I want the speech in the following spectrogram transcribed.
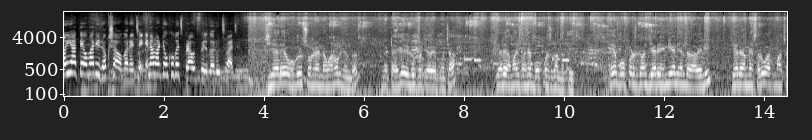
અહીંયા તે અમારી રક્ષાઓ કરે છે. એના માટે હું ખૂબ જ પ્રાઉડ ફીલ કરું છું આજે. જ્યારે ઓગણીસો ને નવ્વાણુંની અંદર મેં ટાઈગર હિલ ઉપર જ્યારે પહોંચ્યા, ત્યારે અમારી પાસે બોફોર્સ ગન હતી. એ બોફોર્સ ગન જ્યારે ઇન્ડિયાની અંદર આવેલી, ત્યારે અમે શરૂઆતમાં છ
